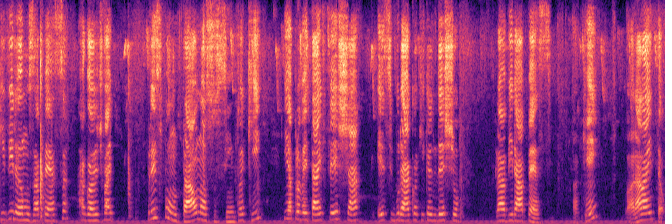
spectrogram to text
Aqui viramos a peça, agora a gente vai prespontar o nosso cinto aqui e aproveitar e fechar esse buraco aqui que a gente deixou pra virar a peça, ok? Bora lá, então.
